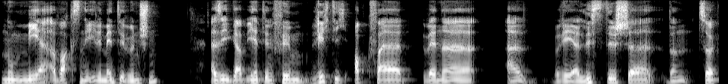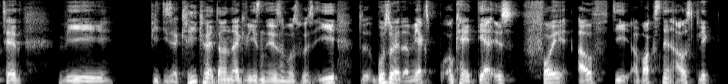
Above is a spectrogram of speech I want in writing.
nur mehr erwachsene Elemente wünschen. Also ich glaube, ich hätte den Film richtig abgefeiert, wenn er realistischer dann gesagt hätte, wie wie dieser Krieg halt dann gewesen ist und was weiß ich, wo du halt merkst, okay, der ist voll auf die Erwachsenen ausgelegt.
